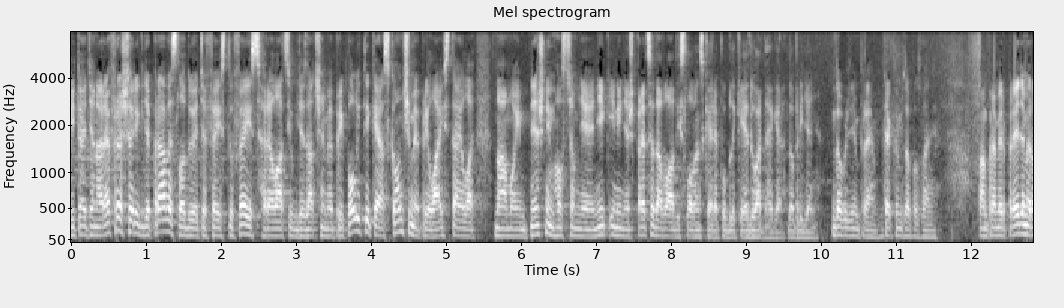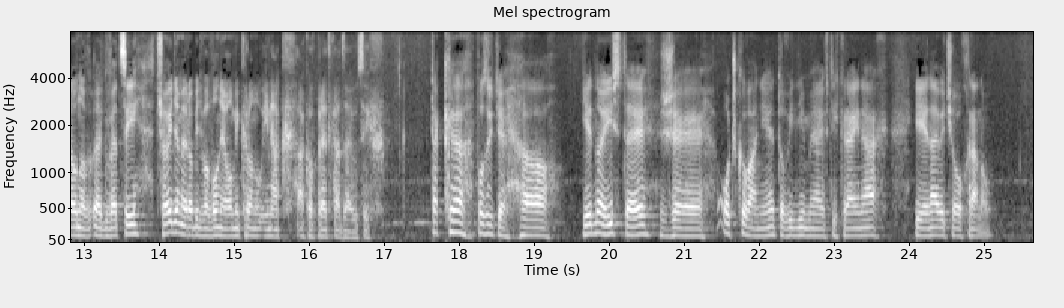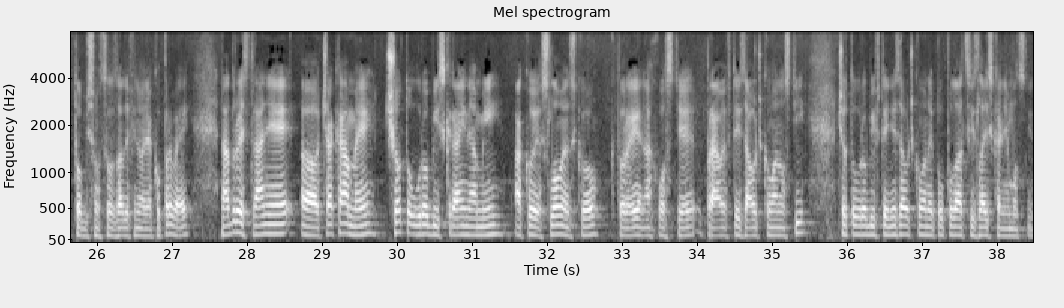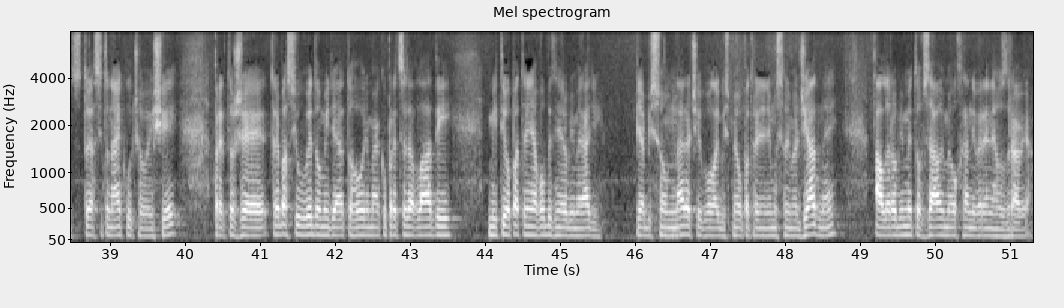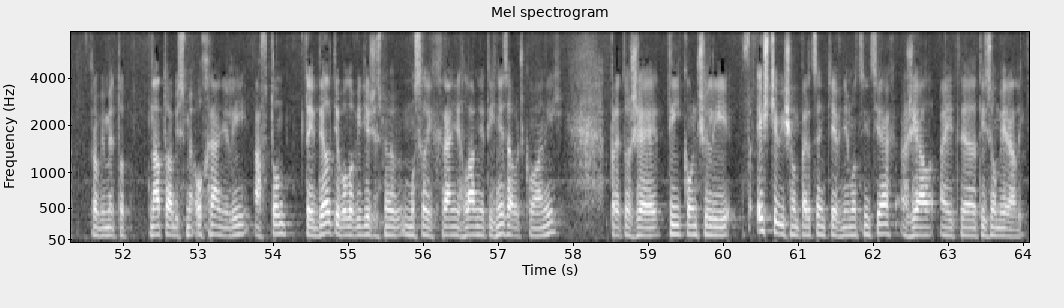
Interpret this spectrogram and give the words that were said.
Vítajte na Refreshery, kde práve sledujete Face to Face, reláciu, kde začneme pri politike a skončíme pri lifestyle. No a mojím dnešným hostom nie je nik iný než predseda vlády Slovenskej republiky Eduard Heger. Dobrý deň. Dobrý deň, prajem. Ďakujem za pozvanie. Pán premiér, prejdeme rovno k veci. Čo ideme robiť vo vlne Omikronu inak ako v predchádzajúcich? Tak eh, pozrite, eh, jedno je isté, že očkovanie, to vidíme aj v tých krajinách, je najväčšou ochranou. To by som chcel zadefinovať ako prvé. Na druhej strane e, čakáme, čo to urobí s krajinami, ako je Slovensko, ktoré je na chvoste práve v tej zaočkovanosti, čo to urobí v tej nezaočkovanej populácii z hľadiska nemocnic. To je asi to najkľúčovejšie, pretože treba si uvedomiť, a ja to hovorím ako predseda vlády, my tie opatrenia vôbec nerobíme radi. Ja by som najradšej bol, ak by sme opatrenia nemuseli mať žiadne, ale robíme to v záujme ochrany verejného zdravia. Robíme to na to, aby sme ochránili a v tom, tej delte bolo vidieť, že sme museli chrániť hlavne tých nezaočkovaných, pretože tí končili v ešte vyššom percente v nemocniciach a žiaľ aj tí zomierali.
